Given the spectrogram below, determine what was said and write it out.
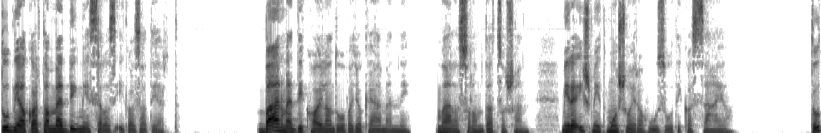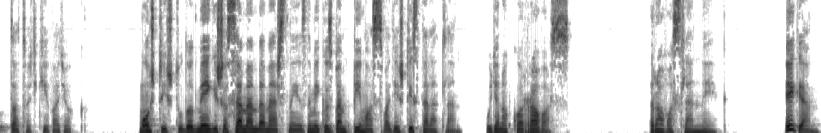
tudni akartam, meddig mész el az igazadért. Bármeddig hajlandó vagyok elmenni, válaszolom dacosan, mire ismét mosolyra húzódik a szája. Tudtad, hogy ki vagyok? Most is tudod, mégis a szemembe mersz nézni, miközben pimasz vagy és tiszteletlen. Ugyanakkor ravasz. Ravasz lennék? Igen.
